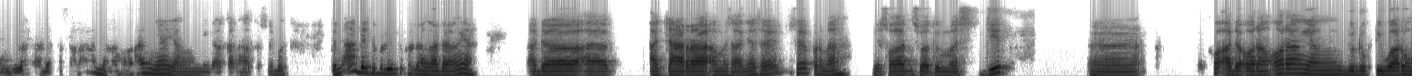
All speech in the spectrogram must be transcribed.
yang jelas ada kesalahan dalam orangnya yang meninggalkan hal tersebut. Dan ada seperti itu kadang-kadang ya. Ada uh, acara misalnya saya saya pernah ya sholat di suatu masjid eh, kok ada orang-orang yang duduk di warung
